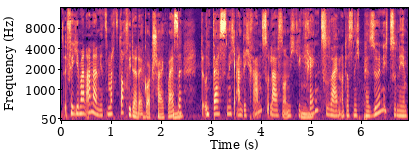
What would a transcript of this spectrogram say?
für jemand anderen, jetzt macht's doch wieder der Gottschalk, weißt du? Und das nicht an dich ranzulassen und nicht gekränkt zu sein und das nicht persönlich zu nehmen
